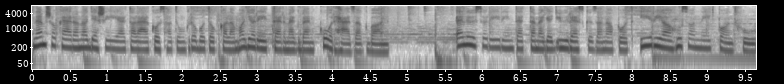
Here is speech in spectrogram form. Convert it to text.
Nem sokára nagy eséllyel találkozhatunk robotokkal a magyar éttermekben, kórházakban. Először érintette meg egy űreszköz a napot, írja a 24.hu.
